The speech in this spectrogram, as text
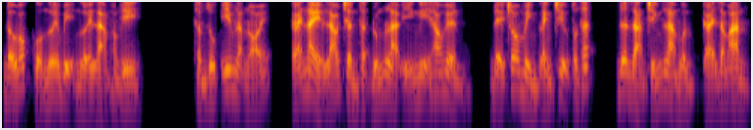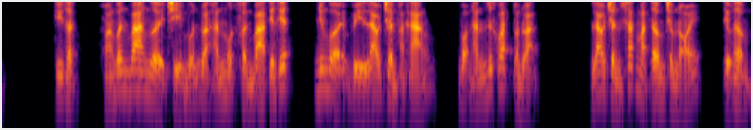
đầu óc của ngươi bị người làm hỏng đi. Thẩm dục im lặng nói, cái này lao trần thật đúng là ý nghĩ hao huyền, để cho mình gánh chịu tổn thất, đơn giản chính là một cái dám ăn. Kỳ thật, hoàng vân ba người chỉ muốn đoạt hắn một phần ba tiên thiết, nhưng bởi vì lao trần phản kháng, bọn hắn dứt khoát toàn đoạn lao trần sắc mặt âm trầm nói, tiểu thẩm,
